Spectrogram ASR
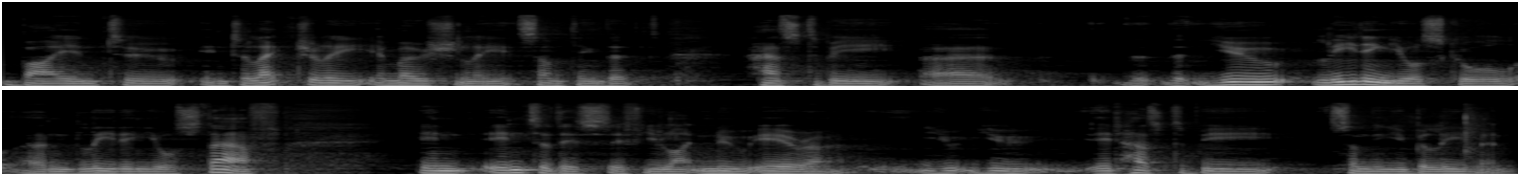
buy into intellectually, emotionally. It's something that has to be, uh, that, that you leading your school and leading your staff in, into this, if you like, new era, you, you, it has to be something you believe in.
